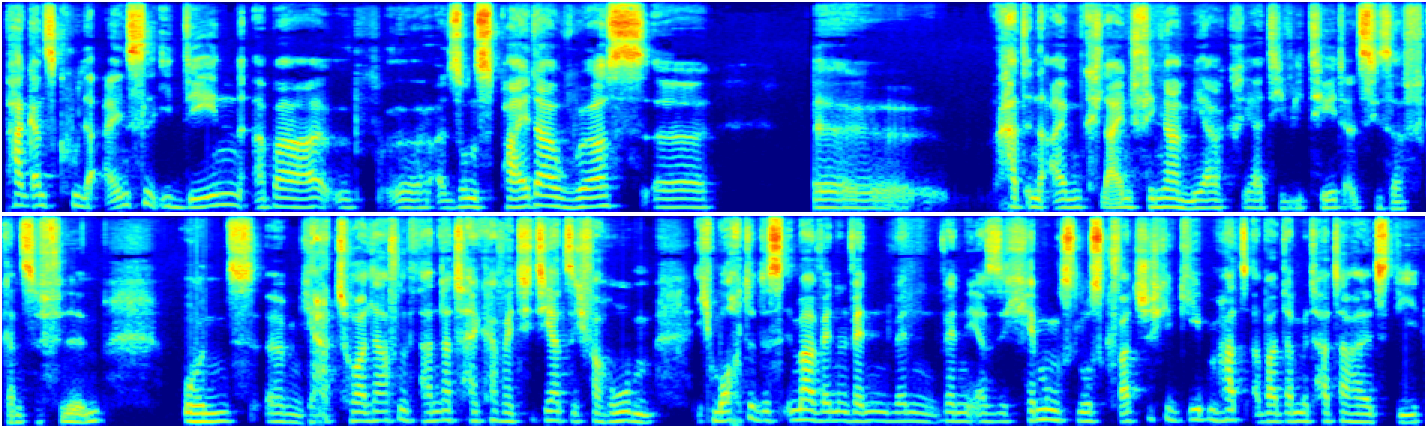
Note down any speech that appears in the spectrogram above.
paar ganz coole Einzelideen, aber äh, so ein Spider-Verse äh, äh, hat in einem kleinen Finger mehr Kreativität als dieser ganze Film. Und ähm, ja, and Thunder, Taika Waititi hat sich verhoben. Ich mochte das immer, wenn, wenn, wenn, wenn er sich hemmungslos quatschig gegeben hat, aber damit hat er halt die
